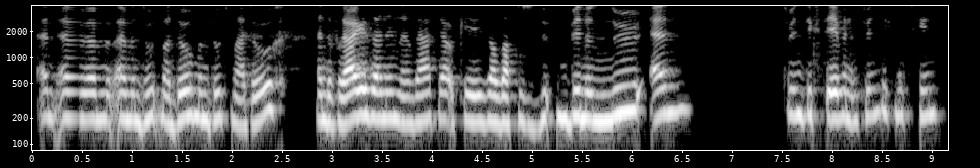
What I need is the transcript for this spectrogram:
en, en, en, men doet maar door, men doet maar door. En de vraag is dan inderdaad, ja, oké, zal dat dus binnen nu en 2027 misschien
